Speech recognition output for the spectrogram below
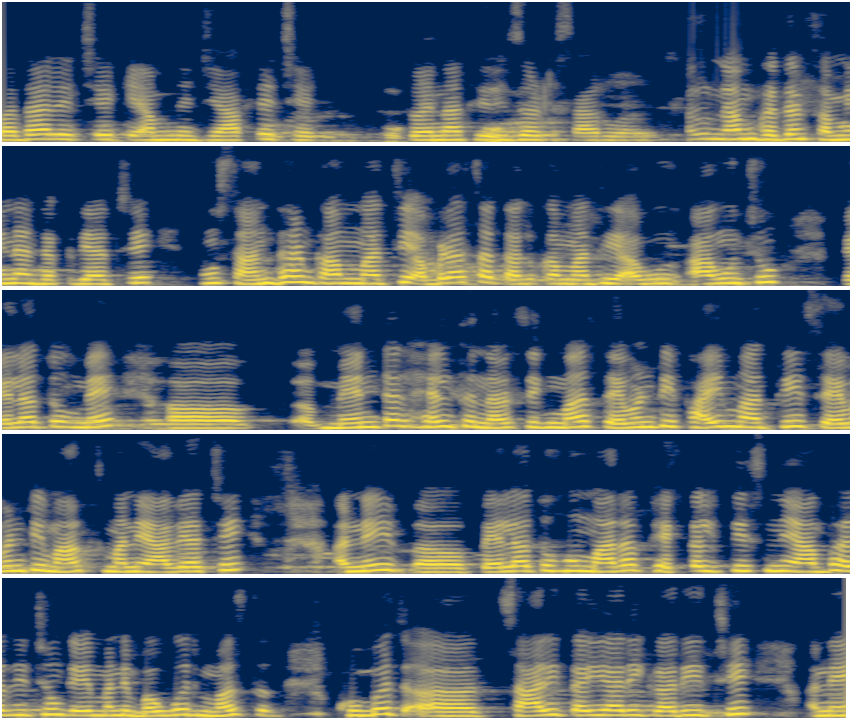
વધારે છે કે અમને જે આપે છે, તો એનાથી રિઝલ્ટ સારું આવે છે. મારું નામ ગગન સમીના જકરિયા છે. હું સાંધાણ ગામમાંથી અબડાસા તાલુકામાંથી આવું આવું છું. પહેલાં તો મેં મેન્ટલ હેલ્થ નર્સિંગમાં સેવન્ટી ફાઇવમાંથી સેવન્ટી માર્ક્સ મને આવ્યા છે. અને પહેલાં તો હું મારા ફેકલ્ટીસને આભારી છું કે એ મને બહુ જ મસ્ત, ખૂબ જ સારી તૈયારી કરી છે. અને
